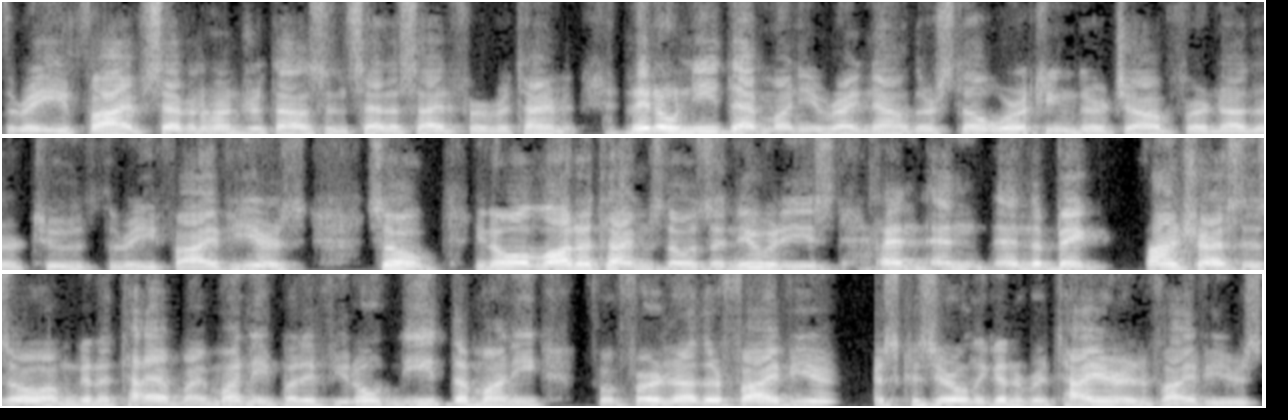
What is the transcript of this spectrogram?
three, five, seven hundred thousand set aside for retirement. They don't need that money right now. They're still working their job for another two, three, five years. So, you know, a lot of times those annuities and and and the big contrast is, oh, I'm going to tie up my money. But if you don't need the money for, for another five years because you're only going to retire in five years,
